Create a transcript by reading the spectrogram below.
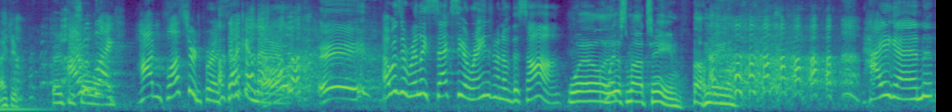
Thank you. Thank you I so was much. like hot and flustered for a second there. Oh, hey. That a really sexy arrangement of the song. Well, it is my team. I mean, Hi again.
